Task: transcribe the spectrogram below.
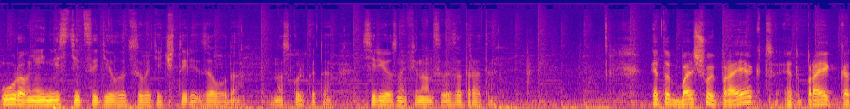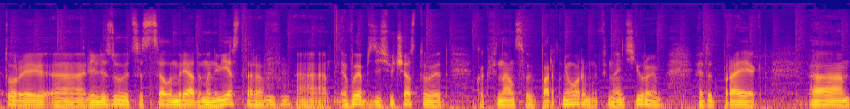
уровня инвестиций делаются в эти четыре завода? Насколько это серьезные финансовые затраты? Это большой проект. Это проект, который э, реализуется с целым рядом инвесторов. Uh-huh. Э, Веб здесь участвует как финансовый партнер, и мы финансируем этот проект. Э,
